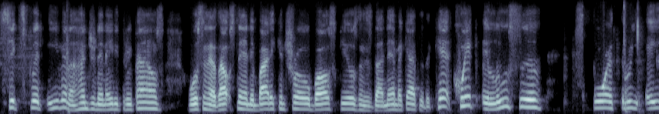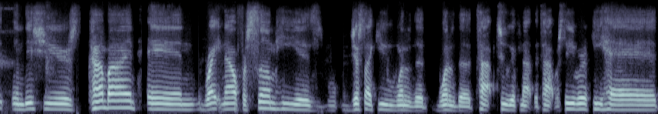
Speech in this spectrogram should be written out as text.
six foot even, 183 pounds. Wilson has outstanding body control, ball skills, and is dynamic after the catch. Quick, elusive, 438 in this year's combine. And right now, for some, he is just like you, one of the one of the top two, if not the top receiver. He had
